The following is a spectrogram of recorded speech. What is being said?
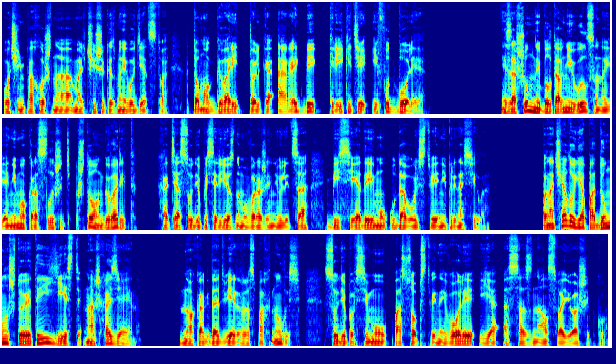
Очень похож на мальчишек из моего детства, кто мог говорить только о регби, крикете и футболе. Из-за шумной болтовни Уилсона я не мог расслышать, что он говорит, хотя, судя по серьезному выражению лица, беседа ему удовольствия не приносила. Поначалу я подумал, что это и есть наш хозяин. Но когда дверь распахнулась, судя по всему, по собственной воле, я осознал свою ошибку.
